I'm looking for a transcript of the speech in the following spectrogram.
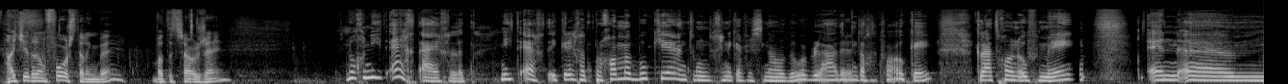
Had je er een voorstelling bij? Wat het zou zijn? Nog niet echt eigenlijk. Niet echt. Ik kreeg het programmaboekje en toen ging ik even snel doorbladeren. En dacht ik van oké, ik laat het gewoon over me heen. En ehm,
